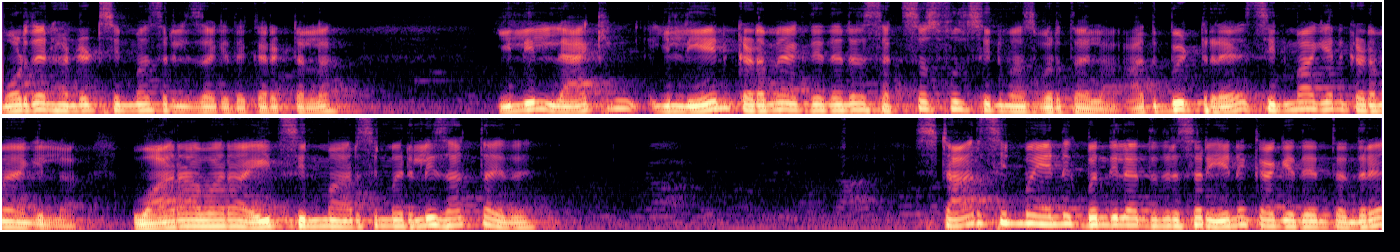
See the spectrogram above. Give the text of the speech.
More than hundred cinemas release ಆಗಿದೆ ಕರೆಕ್ಟ್ ಅಲ್ಲ? ಇಲ್ಲಿ ಲ್ಯಾಕಿಂಗ್ ಇಲ್ಲಿ ಏನು ಕಡಿಮೆ ಆಗ್ತಿದೆ ಅಂದರೆ ಸಕ್ಸಸ್ಫುಲ್ ಸಿನಿಮಾಸ್ ಬರ್ತಾ ಇಲ್ಲ. ಅದು ಬಿಟ್ಟರೆ ಸಿನಿಮಾಗೇನು ಕಡಿಮೆ ಆಗಿಲ್ಲ. ವಾರ ವಾರ ಐದು ಸಿನಿಮಾ ಆರು ಸಿನಿಮಾ ರಿಲೀಸ್ ಆಗ್ತಾ ಇದೆ. ಸ್ಟಾರ್ ಸಿನಿಮಾ ಏನಕ್ಕೆ ಬಂದಿಲ್ಲ ಅಂತಂದರೆ ಸರ್ ಏನಕ್ಕಾಗಿದೆ ಅಂತಂದರೆ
